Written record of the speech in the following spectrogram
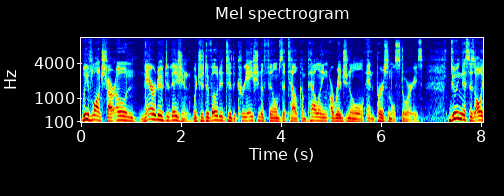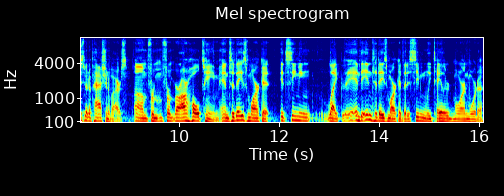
we've launched our own narrative division, which is devoted to the creation of films that tell compelling, original, and personal stories. Doing this has always been a passion of ours um, from from our whole team. And today's market, it's seeming like, and in today's market, that is seemingly tailored more and more to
